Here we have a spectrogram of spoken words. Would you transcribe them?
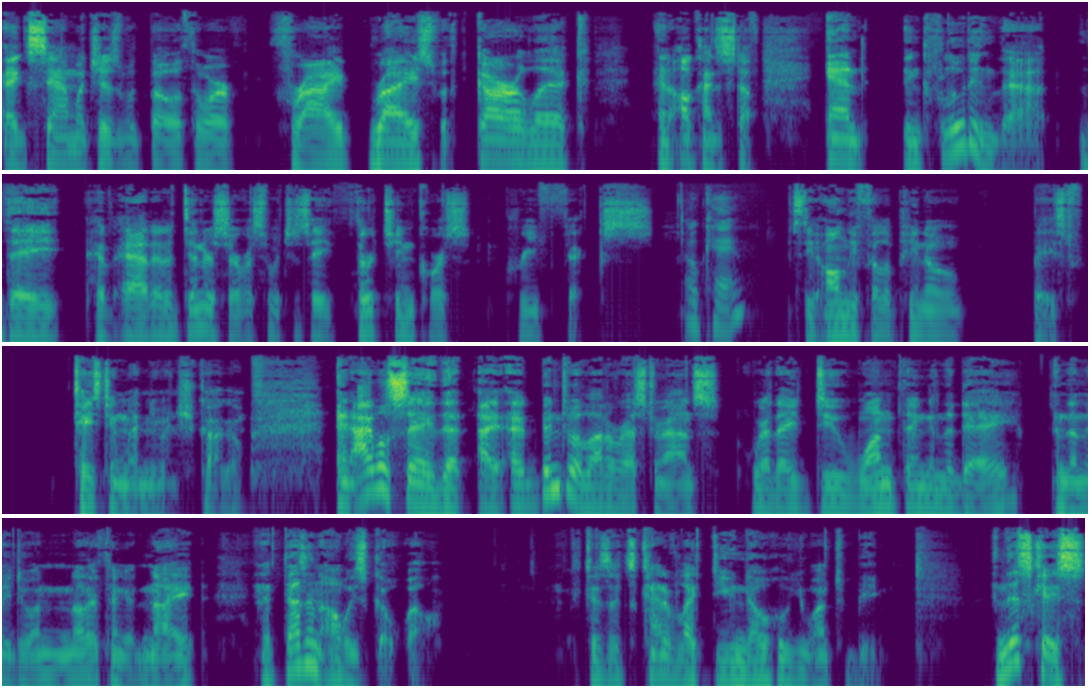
egg sandwiches with both or fried rice with garlic and all kinds of stuff. And including that they have added a dinner service which is a 13 course prix fixe okay. It's the only filipino based tasting menu in Chicago. And I will say that I, I've been to a lot of restaurants where they do one thing in the day and then they do another thing at night. And it doesn't always go well because it's kind of like, do you know who you want to be? In this case,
